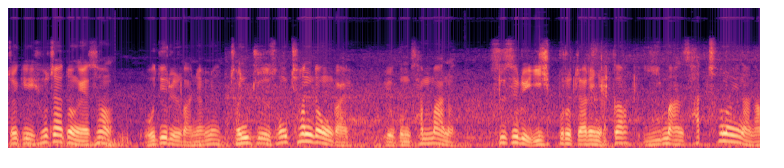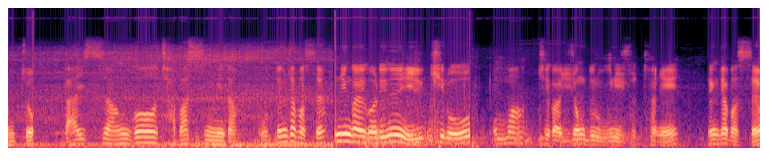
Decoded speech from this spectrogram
저기 효자동에서 어디를 가냐면 전주 송천동 가요. 요금 3만원. 수수료 20%짜리니까 2만 4천원이나 남죠. 나이스한 거 잡았습니다. 오 땡 잡았어요? 손님가의 거리는 1km 엄마? 제가 이 정도로 운이 좋다니. 땡 잡았어요?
